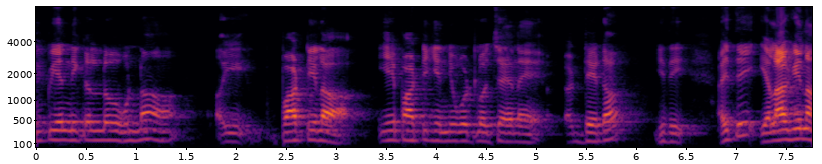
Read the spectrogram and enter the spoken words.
ఎంపీ ఎన్నికల్లో ఉన్న ఈ పార్టీల ఏ పార్టీకి ఎన్ని ఓట్లు వచ్చాయనే డేటా ఇది. అయితే ఎలాగైనా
